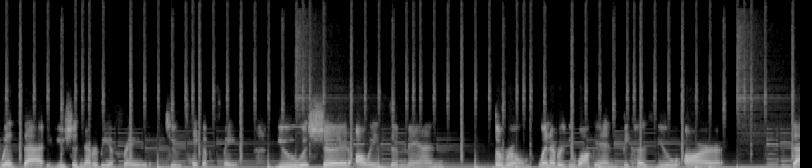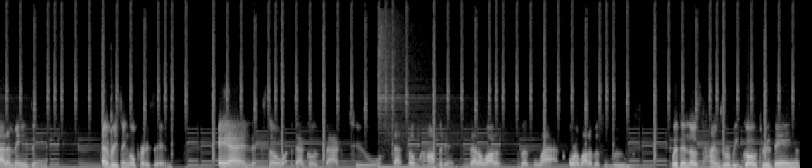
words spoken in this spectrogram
with that, you should never be afraid to take up space you should always demand the room whenever you walk in because you are that amazing. Every single person. And so that goes back to that self confidence that a lot of us lack or a lot of us lose within those times where we go through things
